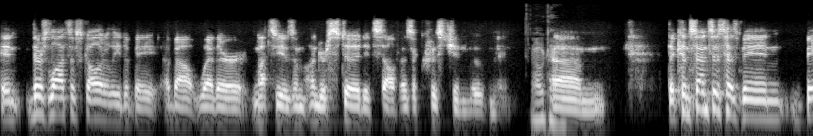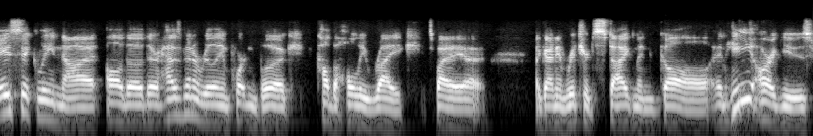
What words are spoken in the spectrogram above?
and there's lots of scholarly debate about whether Nazism understood itself as a Christian movement. Okay. Um, the consensus has been basically not, although there has been a really important book called The Holy Reich. It's by a, a guy named Richard Steigmann Gall, and he argues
